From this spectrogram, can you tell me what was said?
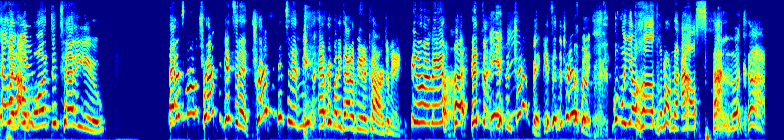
Telling And I want to tell you that is not a traffic incident. Traffic incident means everybody got to be in a car to me. You know what I mean? It's a, it's a traffic. It's in the traffic. but with your husband on the outside of the car.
